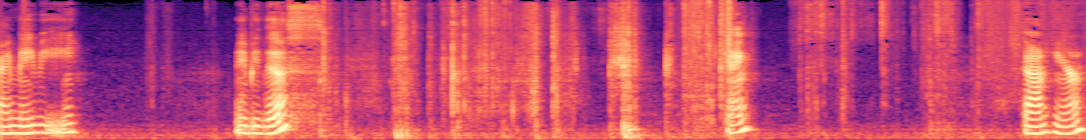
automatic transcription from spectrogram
Okay, maybe, maybe this. Okay. Down here.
